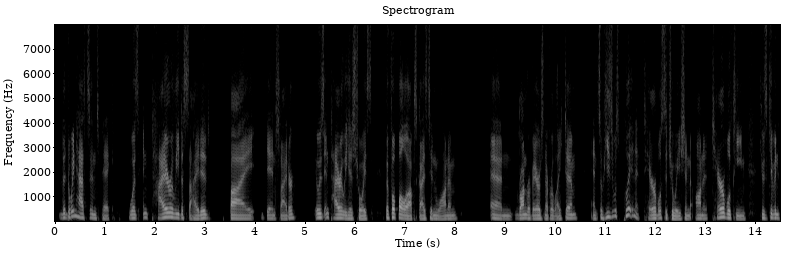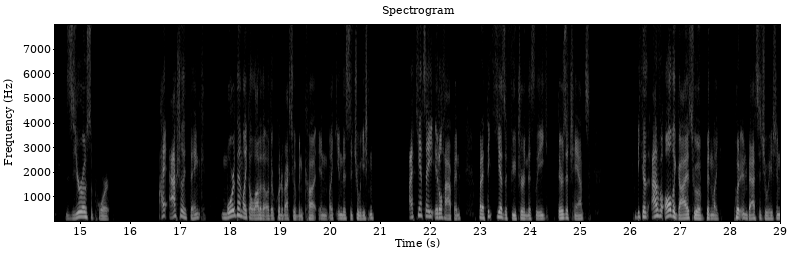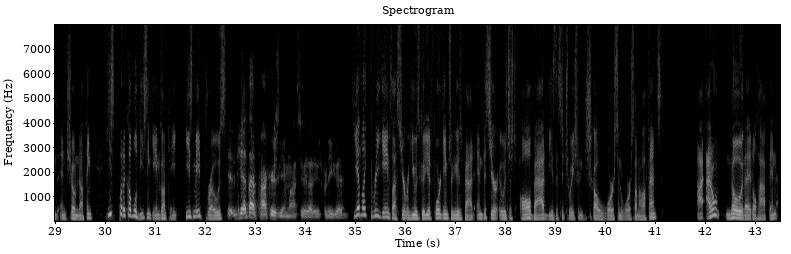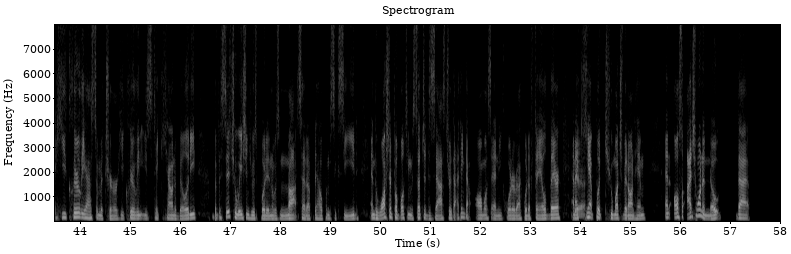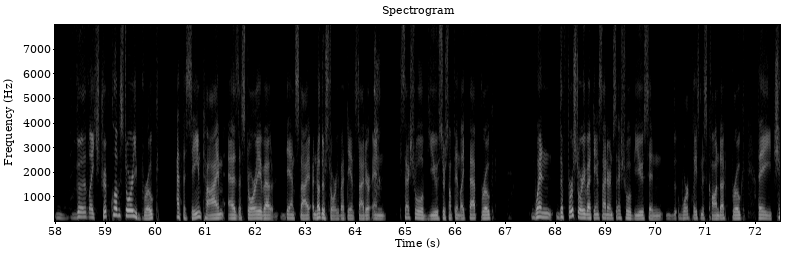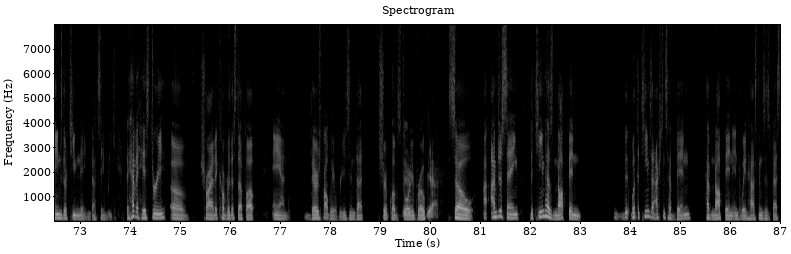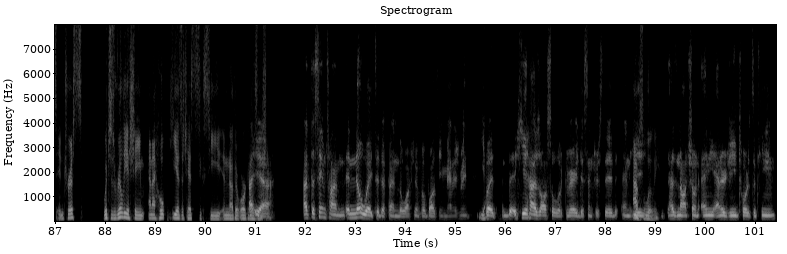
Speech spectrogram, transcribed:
The Dwayne Haskins pick was entirely decided by Dan Snyder. It was entirely his choice. The football ops guys didn't want him, and Ron Rivera's never liked him. And so he was put in a terrible situation on a terrible team. He was given zero support. I actually think more than like a lot of the other quarterbacks who have been cut in like in this situation. I can't say it'll happen, but I think he has a future in this league. There's a chance because out of all the guys who have been like put in bad situations and shown nothing, he's put a couple decent games on tape. He's made throws. He had that Packers game last year that he was pretty good. He had like three games last year where he was good. He had four games where he was bad, and this year it was just all bad because the situation just got worse and worse on offense. I, I don't know that it'll happen. He clearly has to mature. He clearly needs to take accountability. But the situation he was put in was not set up to help him succeed. And the Washington football team is such a disaster that I think that almost any quarterback would have failed there. And yeah. I can't put too much of it on him. And also, I just want to note that the like strip club story broke at the same time as a story about Dan Snyder, another story about Dan Snyder and sexual abuse or something like that broke when the first story about Dan Snyder and sexual abuse and workplace misconduct broke, they changed their team name that same week. They have a history of trying to cover this stuff up, and there's probably a reason that strip club story broke. Yeah. So I- am just saying the team has not been th- what the team's actions have been have not been in Dwayne Haskins' best interests, which is really a shame. And I hope he has a chance to succeed in another organization. Uh, yeah at the same time, in no way to defend the Washington football team management, yeah. but the, he has also looked very disinterested and he Absolutely. has not shown any energy towards the team.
